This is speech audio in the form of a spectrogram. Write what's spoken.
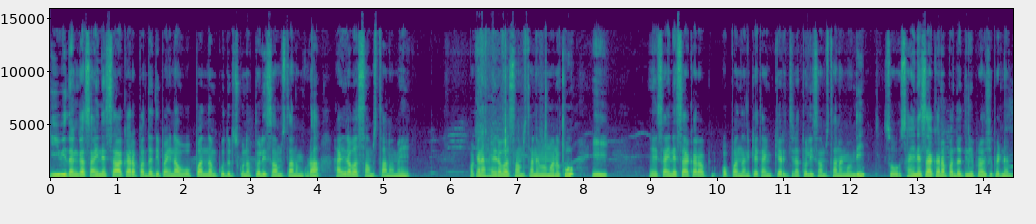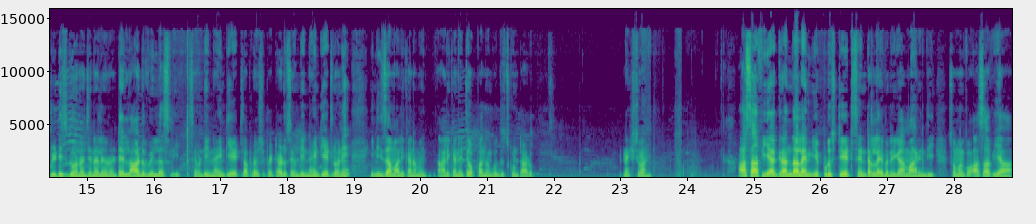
ఈ విధంగా సైన్య సహకార పద్ధతి పైన ఒప్పందం కుదుర్చుకున్న తొలి సంస్థానం కూడా హైదరాబాద్ సంస్థానమే. ఓకేనా? హైదరాబాద్ సంస్థానమే మనకు ఈ సైన్య సహకార ఒప్పందానికి అయితే అంగీకరించిన తొలి సంస్థానంగా ఉంది. సో సైన్య సహకార పద్ధతిని ప్రవేశపెట్టిన బ్రిటిష్ గవర్నర్ జనరల్ ఎవరంటే లార్డ్ వెల్లస్లీ సెవెంటీన్ నైంటీ ఎయిట్లో ప్రవేశపెట్టాడు. సెవెంటీన్ నైంటీ ఎయిట్లోనే ఈ నిజాం అలీఖాన్ అమై- అలీఖాన్ అయితే ఒప్పందం కుదుర్చుకుంటాడు. నెక్స్ట్ వన్. అసాఫియా గ్రంథాలయం ఎప్పుడు స్టేట్ సెంట్రల్ లైబ్రరీగా మారింది. సో మనకు అసాఫియా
